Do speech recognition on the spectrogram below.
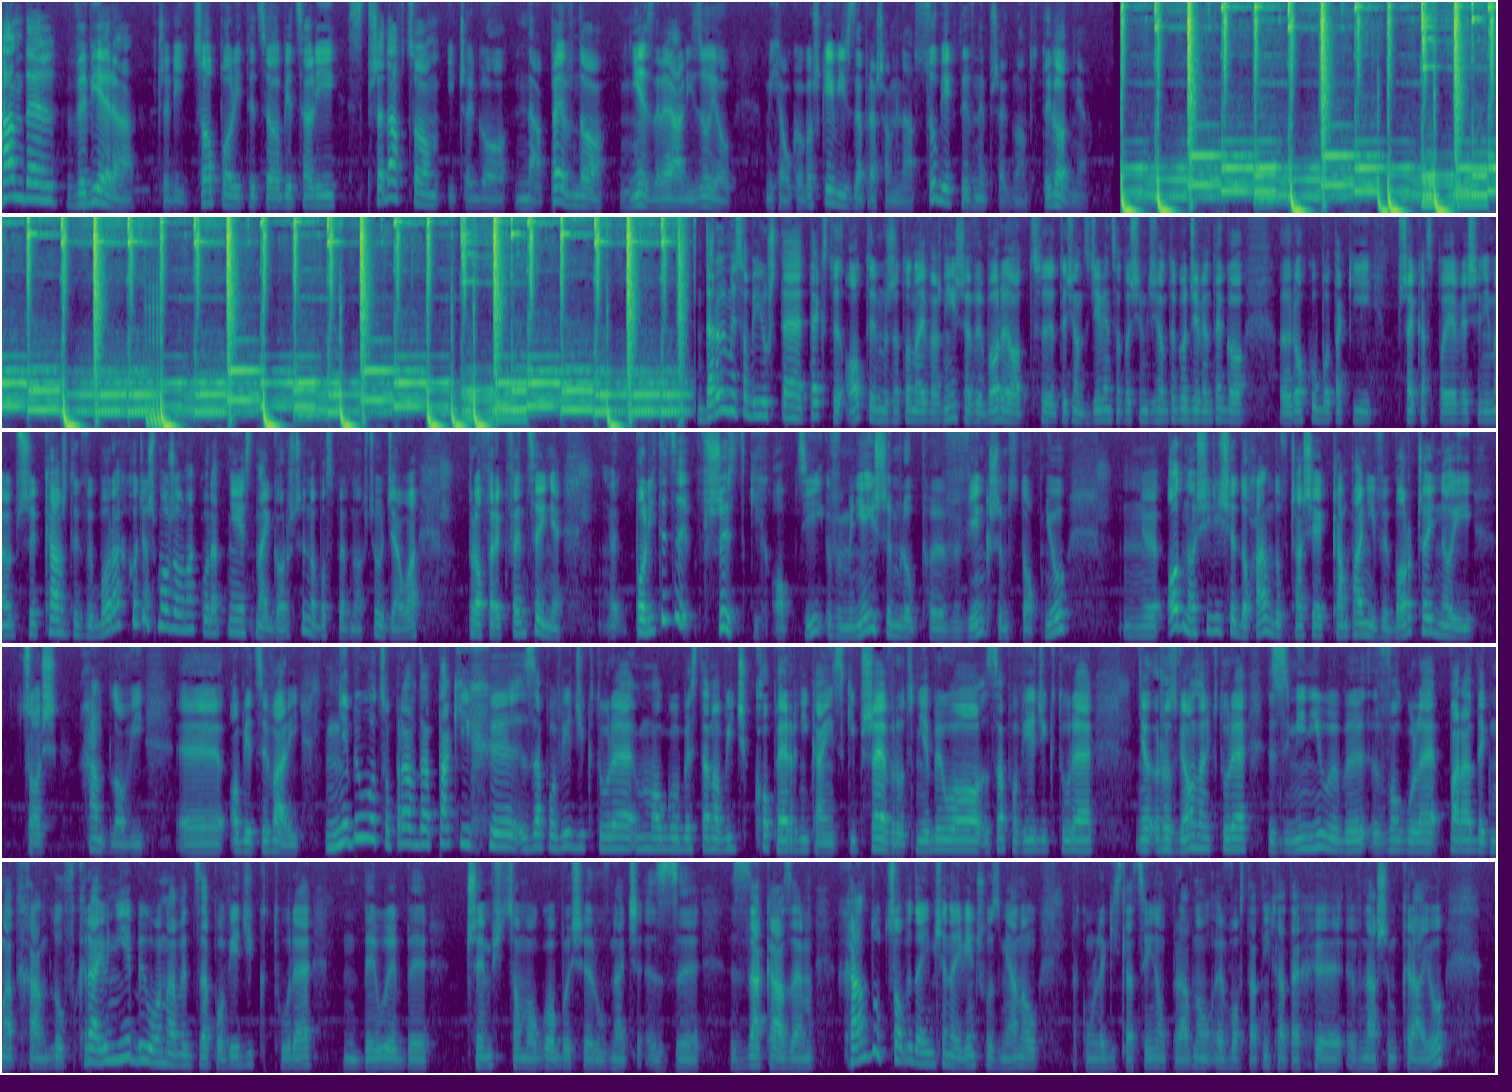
Handel wybiera, czyli co politycy obiecali sprzedawcom i czego na pewno nie zrealizują. Michał Kogoszkiewicz, zapraszam na subiektywny przegląd tygodnia. Darujmy sobie już te teksty o tym, że to najważniejsze wybory od 1989 roku, bo taki przekaz pojawia się niemal przy każdych wyborach, chociaż może on akurat nie jest najgorszy, no bo z pewnością działa profrekwencyjnie. Politycy wszystkich opcji w mniejszym lub w większym stopniu mm, odnosili się do handlu w czasie kampanii wyborczej, no i coś handlowi obiecywali. Nie było co prawda takich e, zapowiedzi, które mogłyby stanowić kopernikański przewrót. Nie było zapowiedzi, które rozwiązań, które zmieniłyby w ogóle paradygmat handlu w kraju. Nie było nawet zapowiedzi, które byłyby czymś, co mogłoby się równać z zakazem handlu, co wydaje mi się największą zmianą taką legislacyjną, prawną w ostatnich latach e, w naszym kraju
